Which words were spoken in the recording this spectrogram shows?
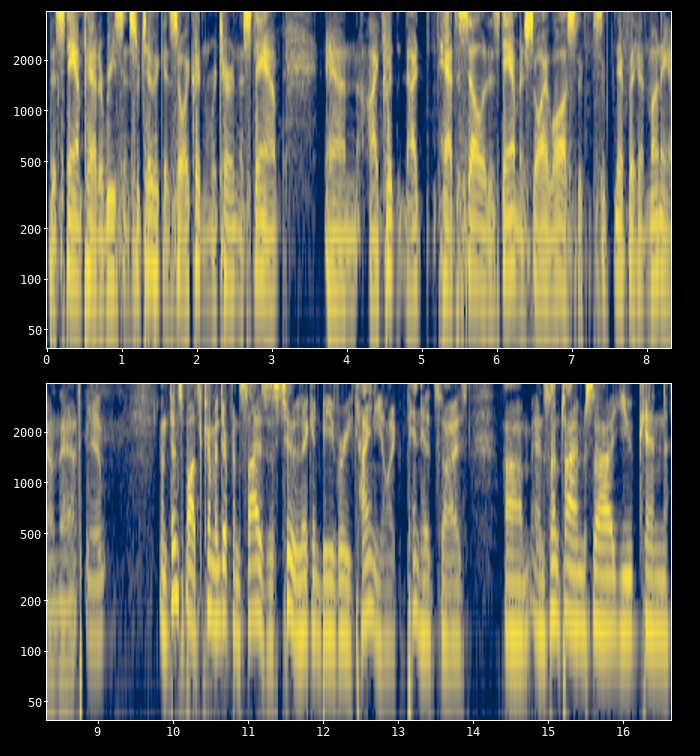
the stamp had a recent certificate, so I couldn't return the stamp and I couldn't. I had to sell it as damaged, so I lost significant money on that. Yep. And thin spots come in different sizes too. They can be very tiny, like pinhead size, um, and sometimes uh, you can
